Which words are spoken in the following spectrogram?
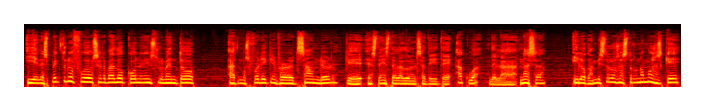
Y el espectro fue observado con el instrumento Atmospheric Infrared Sounder, que está instalado en el satélite Aqua de la NASA, y lo que han visto los astrónomos es que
